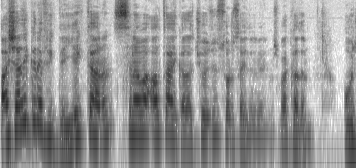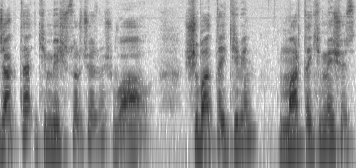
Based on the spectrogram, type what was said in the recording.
Aşağıdaki grafikte Yekta'nın sınava 6 ay kala çözdüğü soru sayıları verilmiş. Bakalım. Ocak'ta 2500 soru çözmüş. Wow. Şubat'ta 2000. Mart'ta 2500.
